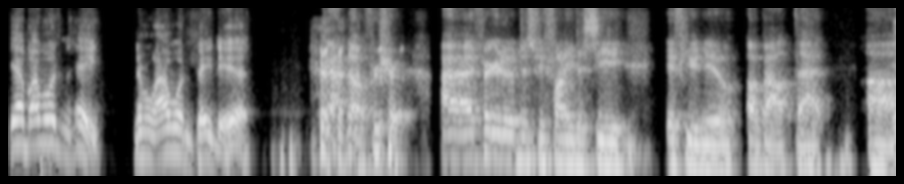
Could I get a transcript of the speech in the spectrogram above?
Yeah, but I wouldn't. Hey, number one, I wasn't paid to hit. Yeah, no, for sure. I, I figured it would just be funny to see if you knew about that. Uh,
